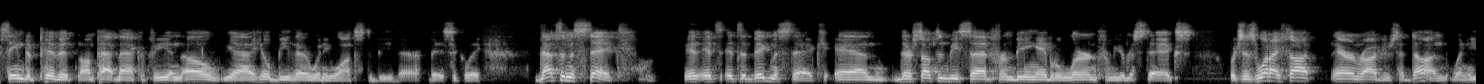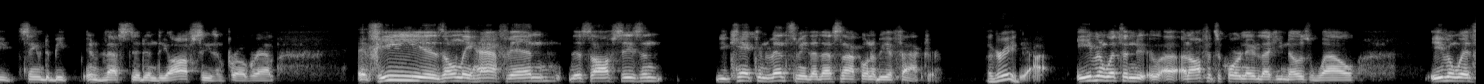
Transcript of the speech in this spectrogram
seemed to pivot on Pat McAfee and, oh, yeah, he'll be there when he wants to be there, basically. That's a mistake. It, it's it's a big mistake, and there's something to be said from being able to learn from your mistakes, which is what I thought Aaron Rodgers had done when he seemed to be invested in the offseason program. If he is only half in this offseason, you can't convince me that that's not going to be a factor. Agreed. Yeah, even with an, uh, an offensive coordinator that he knows well, even with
